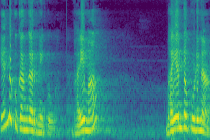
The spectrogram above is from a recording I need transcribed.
ఎందుకు కంగారు నీకు? భయమా? భయంతో కూడిన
